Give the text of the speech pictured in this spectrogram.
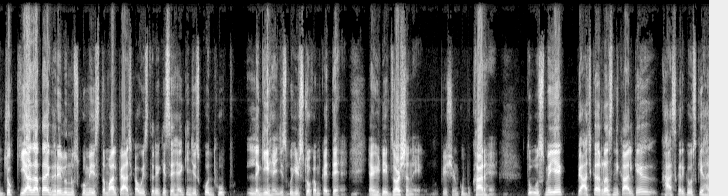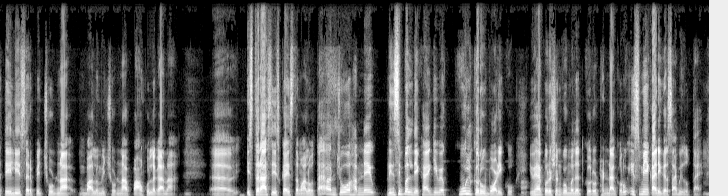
जो किया जाता है घरेलू नुस्खों में इस्तेमाल प्याज का वो इस तरीके से है कि जिसको धूप लगी है जिसको हीट स्ट्रोक हम कहते हैं हम्म। या हीट एग्जॉर्शन है पेशेंट को बुखार है तो उसमें ये प्याज का रस निकाल के खास करके उसकी हथेली सर पे छोड़ना बालों में छोड़ना पाँव को लगाना इस तरह से इसका इस्तेमाल होता है और जो हमने प्रिंसिपल देखा है कि वह कूल करो बॉडी को। हाँ। इवेपोरेशन को मदद करो ठंडा करो इसमें कारीगर साबित होता है। हम्म,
